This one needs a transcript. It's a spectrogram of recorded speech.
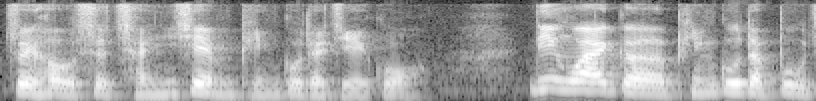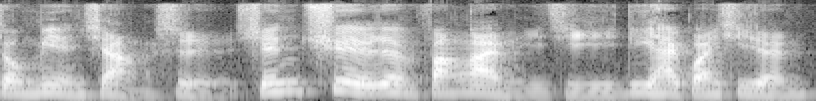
最后是呈现评估的结果。另外一个评估的步骤面向是先确认方案以及利害关系人，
